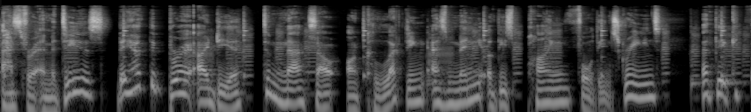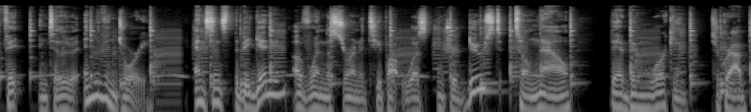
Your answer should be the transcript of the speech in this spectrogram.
as for Emeteiz, they had the bright idea to max out on collecting as many of these pine folding screens that they could fit into their inventory. And since the beginning of when the Serenitea Pot was introduced till now, they have been working to grab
